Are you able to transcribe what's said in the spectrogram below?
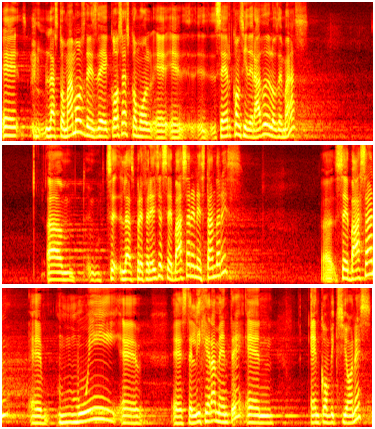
eh, las tomamos desde cosas como eh, eh, ser considerado de los demás. las preferencias se basan en estándares, ah, se basan muy este, ligeramente en, en convicciones,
